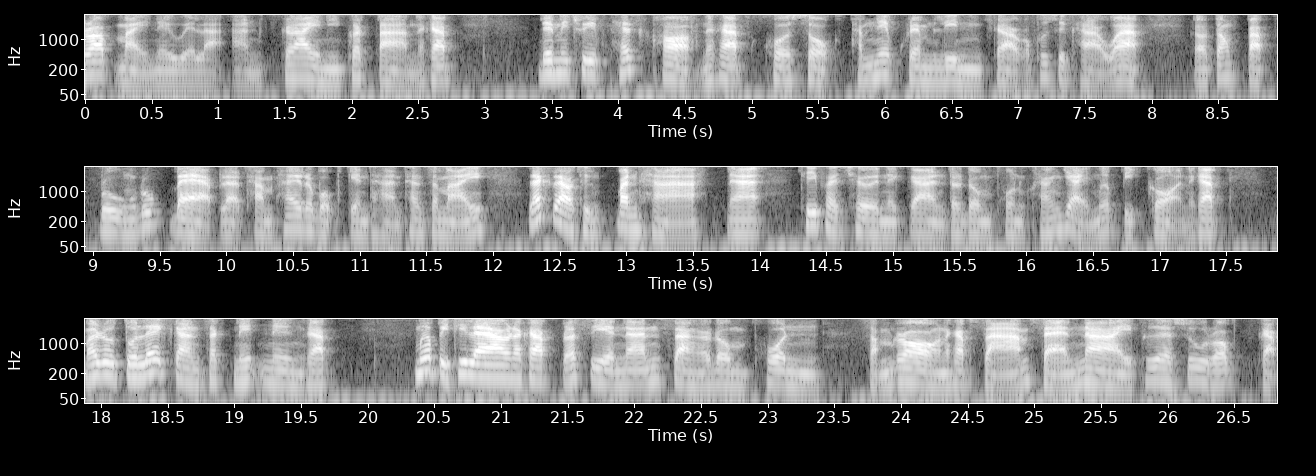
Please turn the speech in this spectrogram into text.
รอบใหม่ในเวลาอันใกล้นี้ก็ตามนะครับเดมิทรีเพสคอฟนะครับโฆษกทำเนียบเครมลินกล่าวกับผู้สื่อข่าวว่า เราต้องปรับปรุงรูปแบบและทำให้ระบบเกณฑ์ทหารทันสมัย และกล่าวถึงปัญหานะที่เผชิญในการระดมพลครั้งใหญ่เมื่อปีก่อนนะครับ มาดูตัวเลขกันสักนิดหนึ่งครับ เมื่อปีที่แล้วนะครับรัสเซียนั้นสั่งระดมพลสำรองนะครับ3แสนนายเพื่อสู้รบกับ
